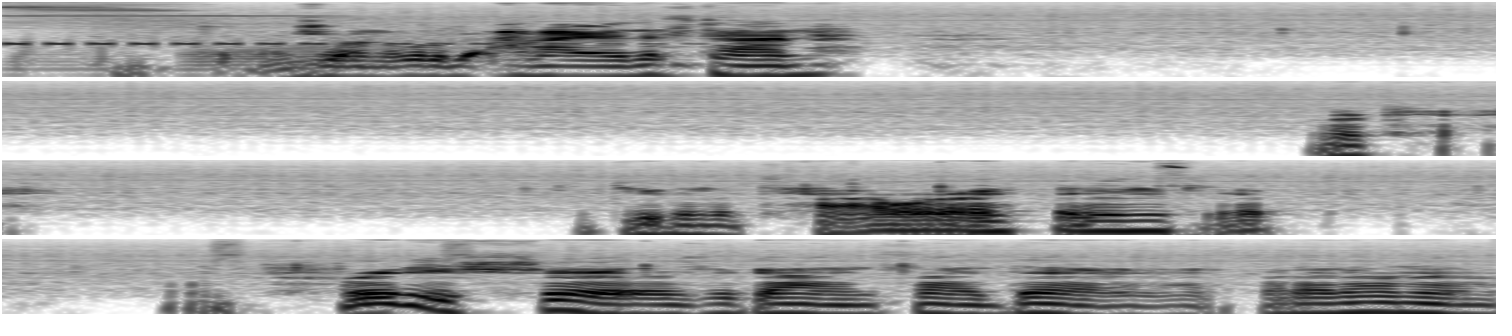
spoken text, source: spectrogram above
I'm going a little bit higher this time. Okay. Dude in the tower, I think. Yep. I'm pretty sure there's a guy inside there, but I don't know.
